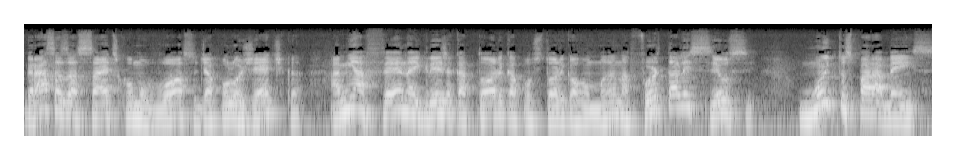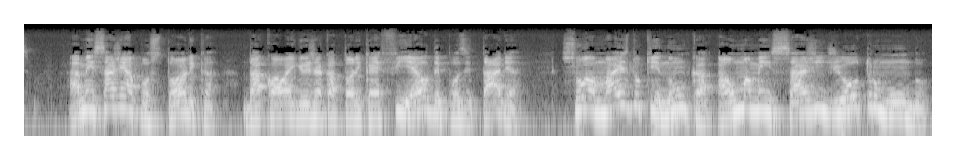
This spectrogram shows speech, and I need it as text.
Graças a sites como o vosso de apologética, a minha fé na Igreja Católica Apostólica Romana fortaleceu-se. Muitos parabéns! A mensagem apostólica, da qual a Igreja Católica é fiel depositária, soa mais do que nunca a uma mensagem de outro mundo.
